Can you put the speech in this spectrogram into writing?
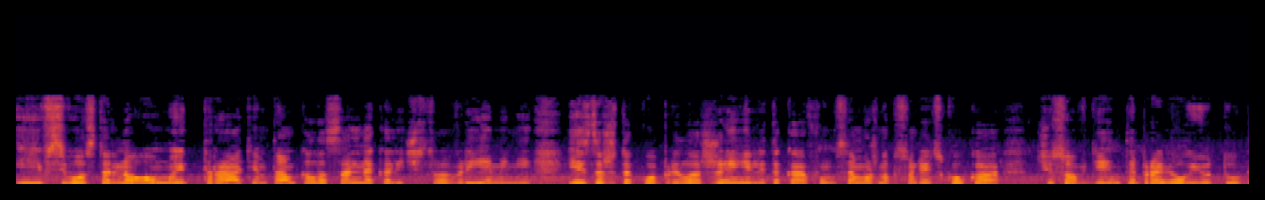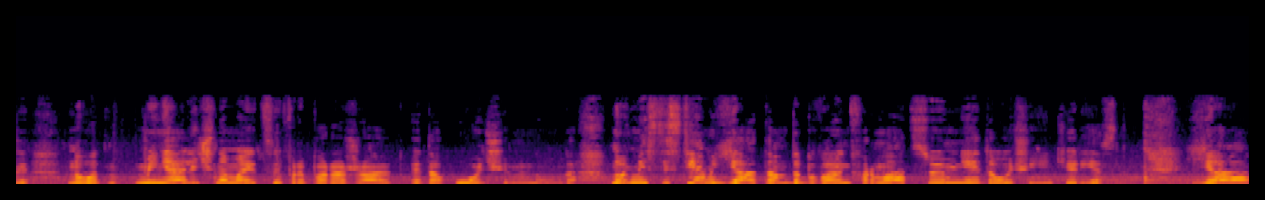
и всего остального, мы тратим там колоссальное количество времени. Есть даже такое приложение или такая функция, можно посмотреть, сколько часов в день ты провел в Ютубе. Но вот меня лично мои цифры поражают. Это очень много. Но вместе с тем я там добываю информацию, мне это очень интересно. Я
